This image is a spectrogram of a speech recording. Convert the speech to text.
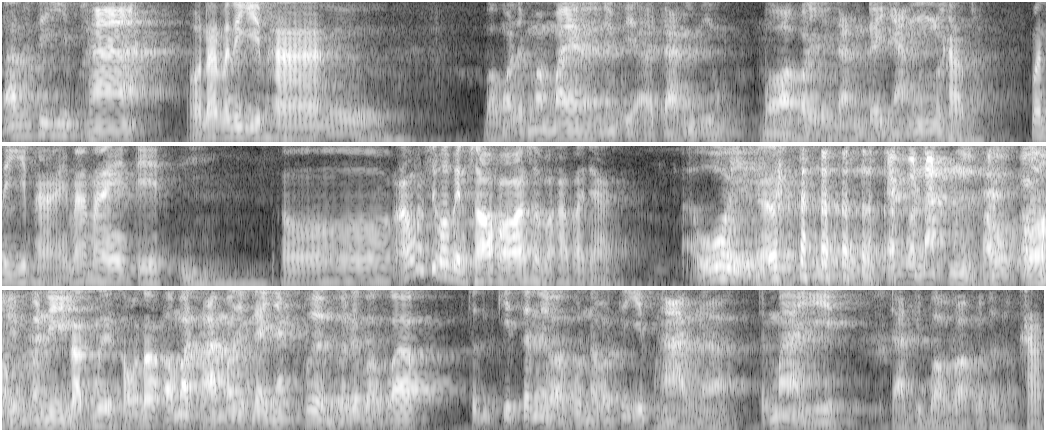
นัดวันที่ยี่สิบห้าอ๋อนั่นวันที่ยี่ห้าเออ บอกว่าจะมาใหม่นะจังสิอาจารย์จังสิบอกว่าอาจารย์ได้หยังครับ วันที่ยี่ห้าให้มาไหมตีอืมอ๋อเอามันสิบ่เป็นสอหอสบ่ครับอาจารย์ โอ้ยจังว่านัดมือเขาเขาถึงวันนี้นัดมือเขาเนาะเขามาถามว่าอยากได้หยังเพิ่มก็เลยบอกว่าจนคิดตั้งแต่ว่าพุ่นน่ะวันที่ยี่สิบห้าพุ่นน่ะจังมาอีกอาจารย์ที่บอกเราก็ตอนนั้นครับ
